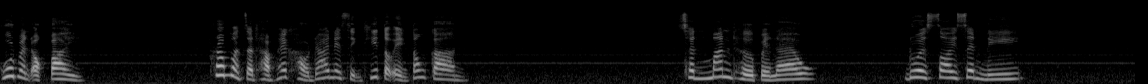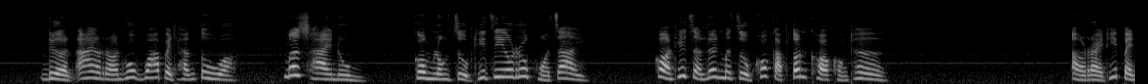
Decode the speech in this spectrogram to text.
พูดมันออกไป ราะมันจะทำให้เขาได้ในสิ่งที่ตัวเองต้องการ ฉันมั่นเธอไปแล้ว ด้วยสร้อยเส้นนี้ เดือนอ้ายร้อนวูบว่าไปทั้งตัว เมื่อชายหนุ่มก้มลงจูบที่จี้รูปหัวใจ ก่อนที่จะเลื่อนมาจูบเข้ากับต้นคอของเธอ อะไรที่เป็น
